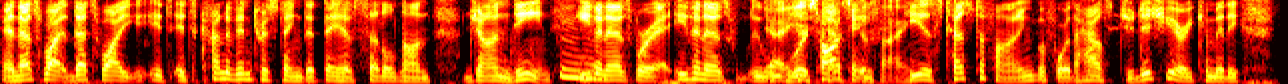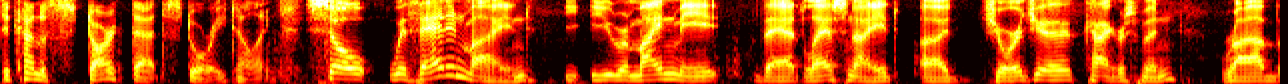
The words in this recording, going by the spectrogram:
and that's why that's why it, it's kind of interesting that they have settled on John Dean, even as we're even as we, Yeah, we're talking. testifying. He is testifying before the House Judiciary Committee to kind of start that storytelling. So, with that in mind, y- you remind me that last night, uh, Georgia Congressman Rob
